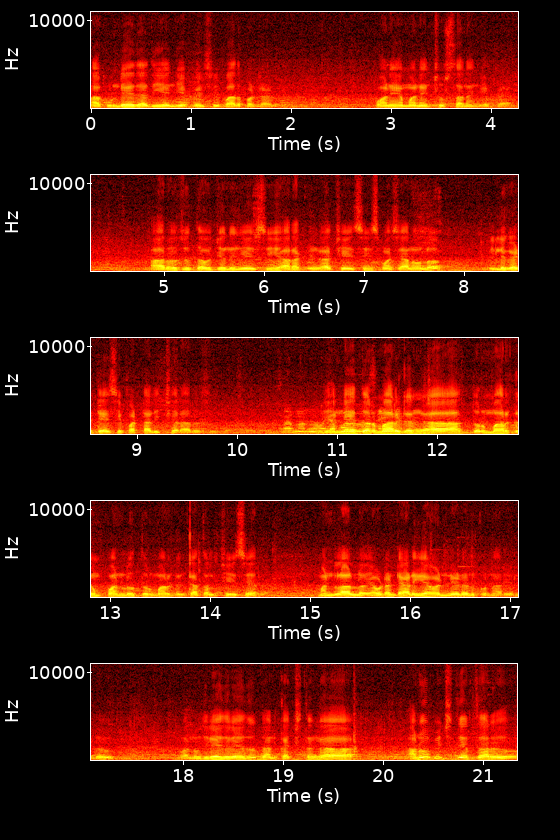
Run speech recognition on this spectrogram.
నాకు ఉండేది అది అని చెప్పేసి బాధపడ్డాడు. పోనేమ్మా నేను చూస్తానని చెప్పాను ఆ రోజు దౌర్జన్యం చేసి ఆ రకంగా చేసి శ్మశానంలో ఇల్లు కట్టేసి పట్టాలు ఇచ్చారు ఆ రోజు. ఇవన్నీ దుర్మార్గంగా దుర్మార్గం పనులు దుర్మార్గం కథలు చేశారు మండలాల్లో. ఎవడంటే అడిగేవాళ్ళు లేడనుకున్నారు వీళ్ళు. వాళ్ళు వదిలేదు లేదు. దాన్ని ఖచ్చితంగా అనుపించి తీరుతారు.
